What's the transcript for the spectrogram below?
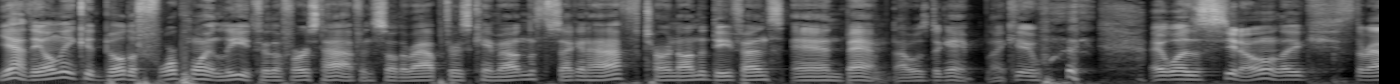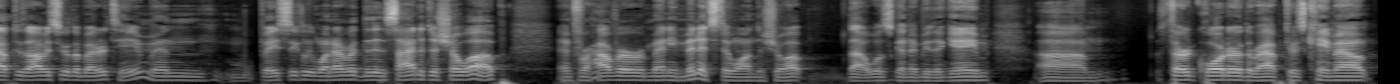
yeah, they only could build a four point lead through the first half, and so the Raptors came out in the second half, turned on the defense, and bam, that was the game. Like it, it was, you know, like the Raptors obviously were the better team, and basically whenever they decided to show up, and for however many minutes they wanted to show up, that was going to be the game. Um, third quarter, the Raptors came out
